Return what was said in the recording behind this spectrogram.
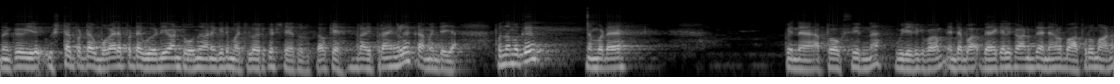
നിങ്ങൾക്ക് ഇഷ്ടപ്പെട്ട ഉപകാരപ്പെട്ട വീഡിയോ ആണ് തോന്നുകയാണെങ്കിൽ മറ്റുള്ളവർക്ക് ഷെയർ കൊടുക്കുക. ഓക്കെ നിങ്ങളുടെ അഭിപ്രായങ്ങൾ കമന്റ് ചെയ്യുക. അപ്പോൾ നമുക്ക് നമ്മുടെ പിന്നെ അപ്പോക്സിഡിന്റെ വീഡിയോയിലേക്ക് പോകാം. എന്റെ ബാഗിൽ കാണുന്നത് എന്നെ ബാത്റൂമാണ്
